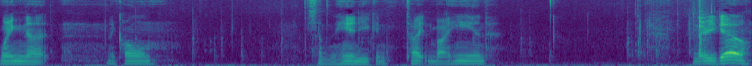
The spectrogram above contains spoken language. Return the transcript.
wing nut, they call them. Something handy you can tighten by hand. And there you go.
